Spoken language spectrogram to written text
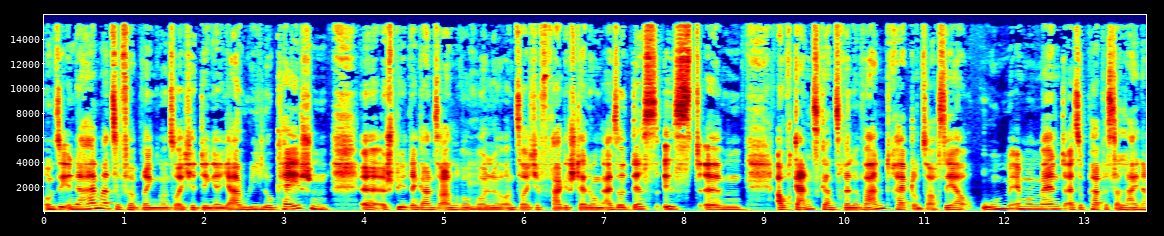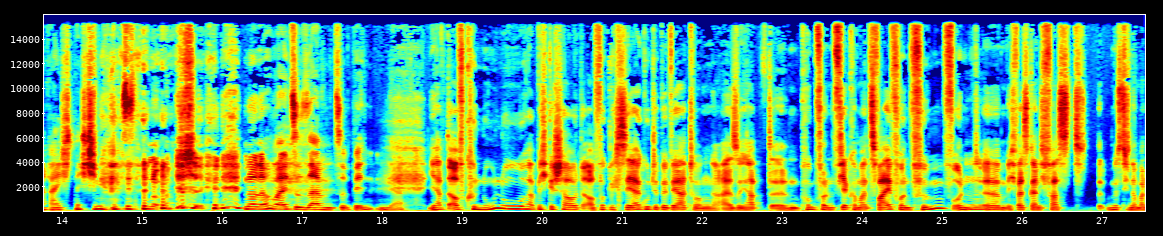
um sie in der Heimat zu verbringen und solche Dinge. Ja, Relocation äh, spielt eine ganz andere mhm. Rolle und solche Fragestellungen. Also das ist ähm, auch ganz, ganz relevant, treibt uns auch sehr um im Moment. Also Purpose alleine reicht nicht, nur, nur noch mal zusammenzubinden. Ja. Ihr habt auf Kununu, habe ich geschaut, auch wirklich sehr gute Bewertungen. Also ihr habt äh, einen Punkt von 4,2 von 5 und mhm. ähm, ich weiß gar nicht, fast müsste ich nochmal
